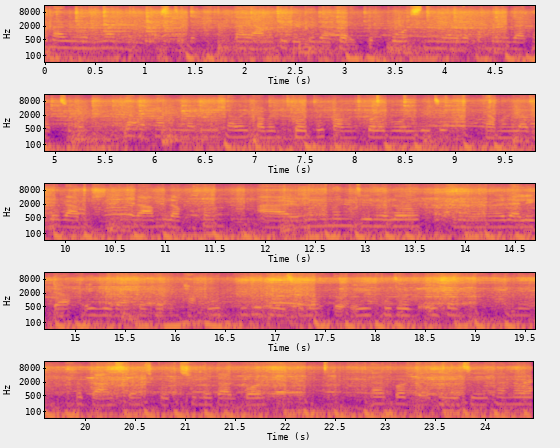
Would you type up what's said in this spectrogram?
লক্ষ্মণ আর হনুমান আসছিল তাই আমাকে দেখে দেখো একটু পোস্ট নিয়ে ওরকমভাবে দেখাচ্ছিল দেখো কেমন লাগল সবাই কমেন্ট করবে কমেন্ট করে বলবে যে কেমন লাগল রাম রাম লক্ষ্মণ আর হনুমানজির হলো র্যালিটা এই যে দেখো এখানে ঠাকুর পুজো দিয়েছিল তো এই পুজোর এইসব ডান্স টান্স করছিল তারপর তারপর দেখো যে এখানেও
